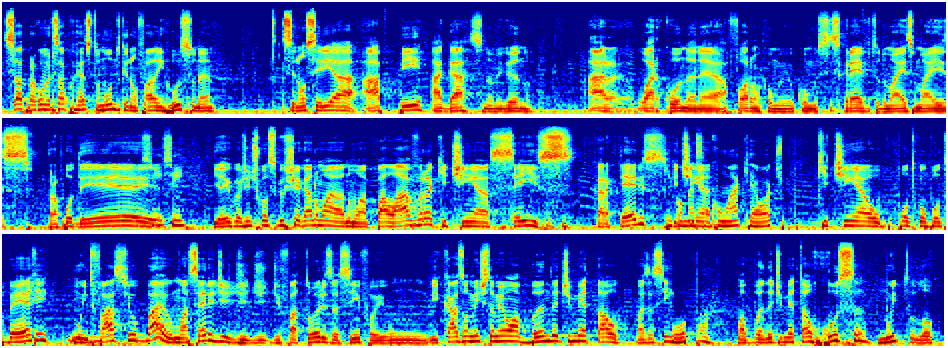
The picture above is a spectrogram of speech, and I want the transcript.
Sabe, pra conversar com o resto do mundo que não fala em russo, né? Senão seria APH, se não me engano. Ar, o Arcona, né? A forma como, como se escreve e tudo mais, mas pra poder. Sim, sim. E aí a gente conseguiu chegar numa, numa palavra que tinha seis caracteres, Que, que, começa tinha com A, que é ótimo. que tinha o .com.br, muito fácil, bah, uma série de, de, de- de fatores assim, foi um e casualmente também uma banda de metal, mas assim, Opa, uma banda de metal russa, muito louco,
